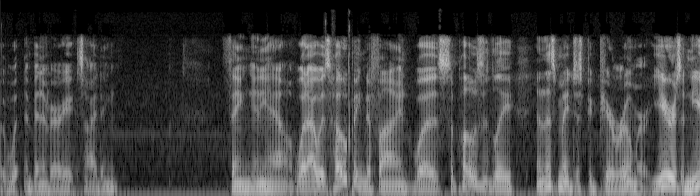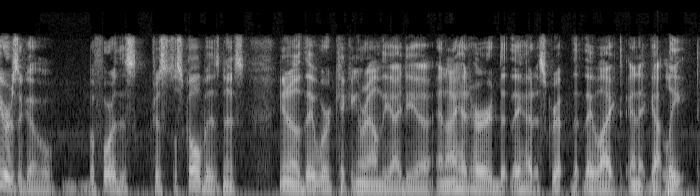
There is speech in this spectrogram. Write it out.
it wouldn't have been a very exciting thing anyhow. What I was hoping to find was supposedly, and this may just be pure rumor, years and years ago before this Crystal Skull business, you know, they were kicking around the idea and I had heard that they had a script that they liked and it got leaked.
